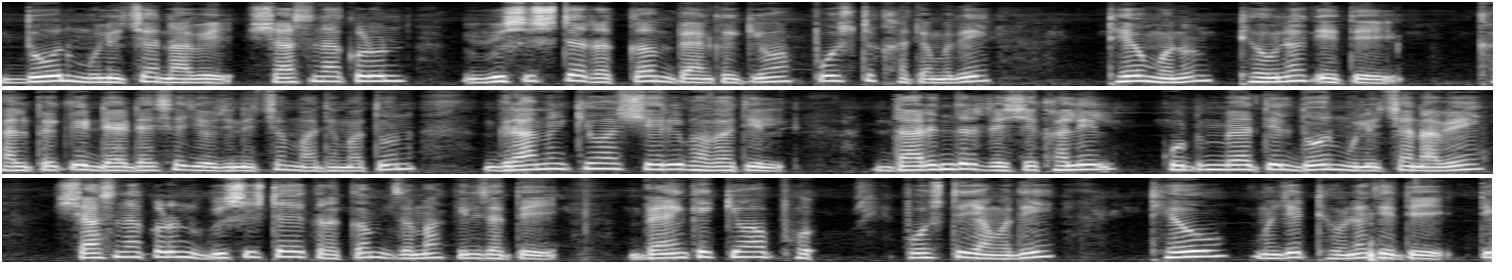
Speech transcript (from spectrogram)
दोन मुलीच्या नावे शासनाकडून विशिष्ट रक्कम बँक किंवा पोस्ट खात्यामध्ये ठेव म्हणून ठेवण्यात येते. खालपैकी डॅडॅश या योजनेच्या माध्यमातून ग्रामीण किंवा शहरी भागातील दारिद्र्य रेषेखालील कुटुंबातील दोन मुलीच्या नावे शासनाकडून विशिष्ट एक रक्कम जमा केली जाते. बँक किंवा फो- पोस्ट यामध्ये ठेव म्हणजे ठेवण्यात येते. ती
